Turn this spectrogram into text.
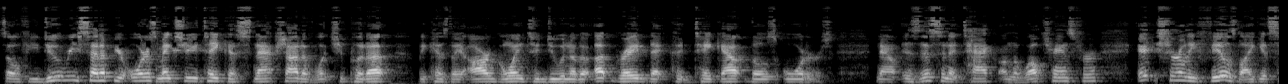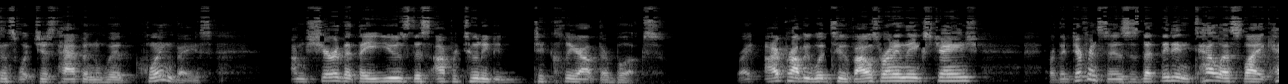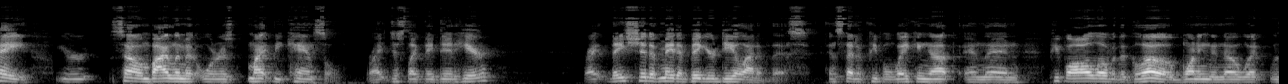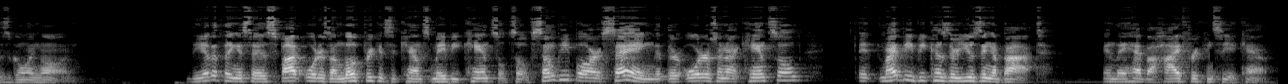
So if you do reset up your orders, make sure you take a snapshot of what you put up because they are going to do another upgrade that could take out those orders. Now, is this an attack on the wealth transfer? It surely feels like it since what just happened with Coinbase. I'm sure that they use this opportunity to clear out their books, right? I probably would too if I was running the exchange. Or the difference is, is that they didn't tell us like, hey, your sell and buy limit orders might be canceled right? Just like they did here, right? They should have made a bigger deal out of this instead of people waking up and then people all over the globe wanting to know what was going on. The other thing it says spot orders on low frequency accounts may be canceled. So if some people are saying that their orders are not canceled, it might be because they're using a bot and they have a high frequency account.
